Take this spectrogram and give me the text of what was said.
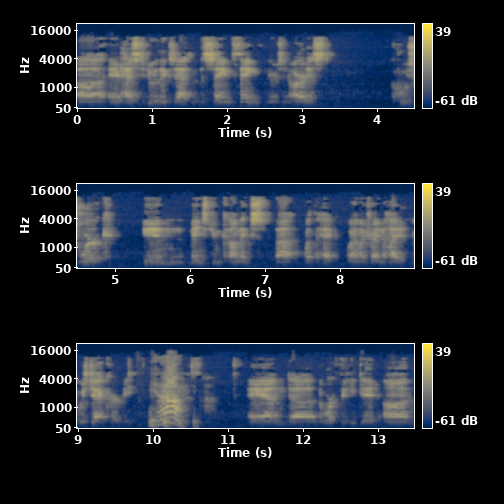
uh, and it has to do with exactly the same thing. There's an artist whose work in mainstream comics, ah, what the heck? Why am I trying to hide it? It was Jack Kirby. Yeah. and uh, the work that he did on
